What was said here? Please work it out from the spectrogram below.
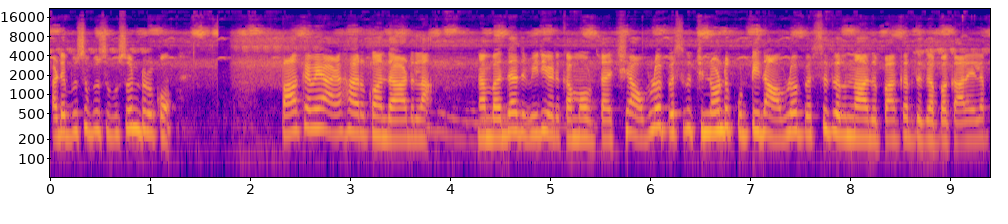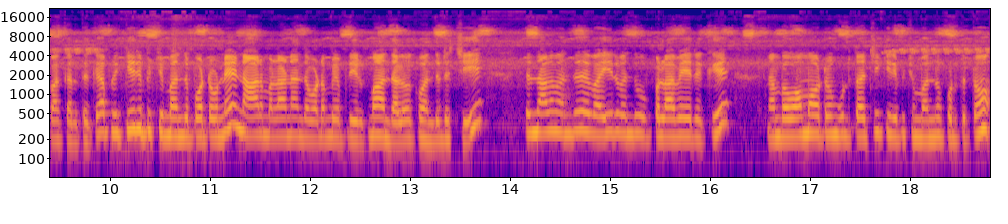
அப்படியே புசு புசு புசுன்னு இருக்கும். பார்க்கவே அழகாக இருக்கும் அந்த ஆடுலாம். நம்ம வந்து அது வீடியோ எடுக்காமல் விட்டாச்சு. அவ்வளோ பெருசுக்கு சின்னோண்டு குட்டி தான். அவ்வளோ பெருசுக்கு இருந்தோம் அது பார்க்கறதுக்கு அப்போ காலையில் பார்க்கறதுக்கு அப்புறம் கீரிப்பிச்சி மருந்து போட்ட உடனே நார்மலான அந்த உடம்பு எப்படி இருக்குமோ அந்த அளவுக்கு வந்துடுச்சு. இருந்தாலும் வந்து வயிறு வந்து உப்பலாகவே இருக்குது நம்ம ஓமாவட்டம் கொடுத்தாச்சு கிரிப்பிச்சி மருந்து கொடுத்துட்டோம்.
